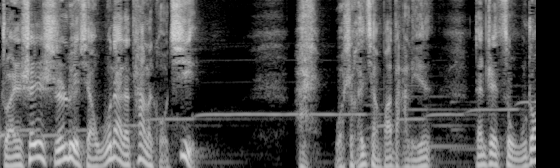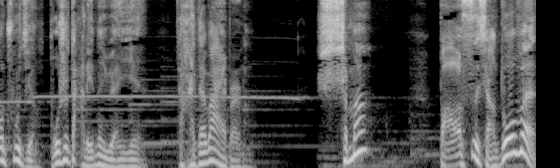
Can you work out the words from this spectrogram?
转身时略显无奈地叹了口气。哎，我是很想帮大林，但这次武装出警不是大林的原因，他还在外边呢。什么？宝四想多问，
